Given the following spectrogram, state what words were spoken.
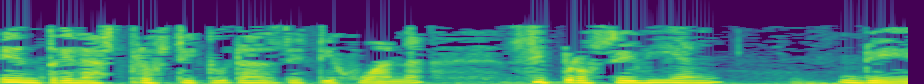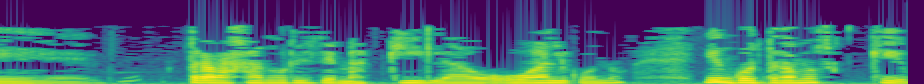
entre las prostitutas de Tijuana si procedían de trabajadores de maquila o algo, ¿no? Y encontramos que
